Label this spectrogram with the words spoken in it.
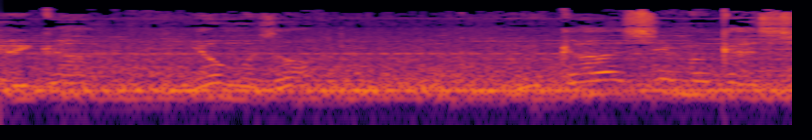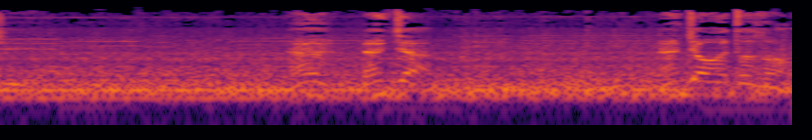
よいか。読むぞ。昔々。あなんじゃ？なんじゃワトソン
